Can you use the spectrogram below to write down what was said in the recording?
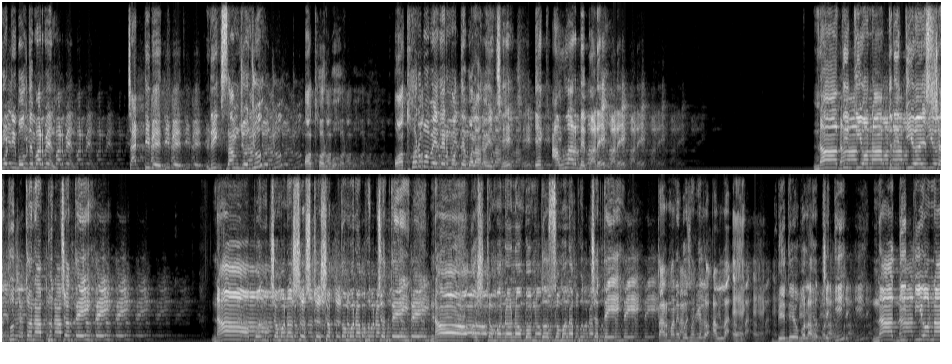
কোটি বলতে পারবেন? চারটি বেদ। ঋক সাম যজু অথর্ব। অথর্ব। বেদের মধ্যে বলা হয়েছে এক আল্লাহর ব্যাপারে। না দ্বিতীয় না তৃতীয় চতুর্থ না পুচ্ছতে। না পঞ্চম না ষষ্ঠ সপ্তম না পুচ্ছতে, না অষ্টম না নবম দশম না পুচ্ছতে। তার মানে বোঝা গেল আল্লাহ এক। বেদেও বলা হচ্ছে কি? না দ্বিতীয়, না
